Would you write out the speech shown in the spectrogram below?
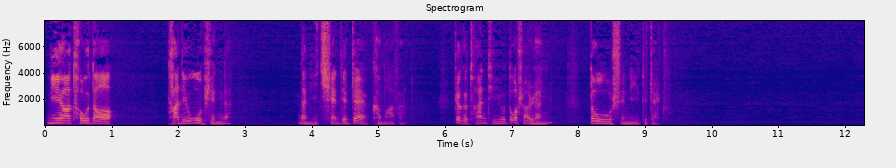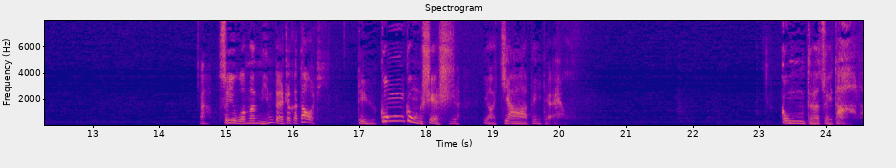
你要偷到他的物品呢，那你欠的债可麻烦了。这个团体有多少人，都是你的债主。啊，所以我们明白这个道理，对于公共设施要加倍的爱护，功德最大了。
